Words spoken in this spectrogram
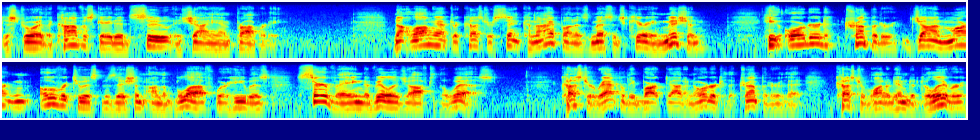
destroy the confiscated Sioux and Cheyenne property. Not long after Custer sent Kanipe on his message-carrying mission, he ordered trumpeter John Martin over to his position on the bluff where he was surveying the village off to the west. Custer rapidly barked out an order to the trumpeter that Custer wanted him to deliver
